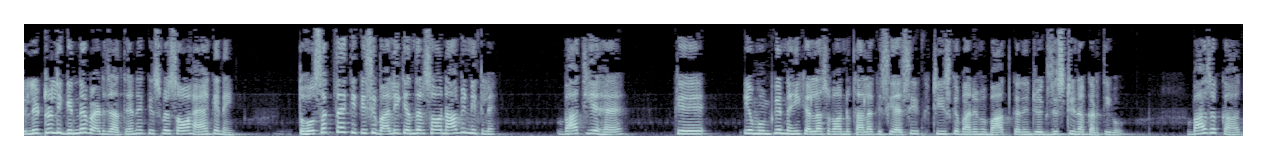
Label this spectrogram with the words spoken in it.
لٹرلی گننے بیٹھ جاتے ہیں نا کہ اس میں سو ہے کہ نہیں۔ تو ہو سکتا ہے کہ کسی بالی کے اندر سو نہ بھی نکلے۔ بات یہ ہے کہ یہ ممکن نہیں کہ اللہ سبحان تعالیٰ کسی ایسی چیز کے بارے میں بات کریں جو ایگزٹ ہی نہ کرتی ہو۔ بعض اوقات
